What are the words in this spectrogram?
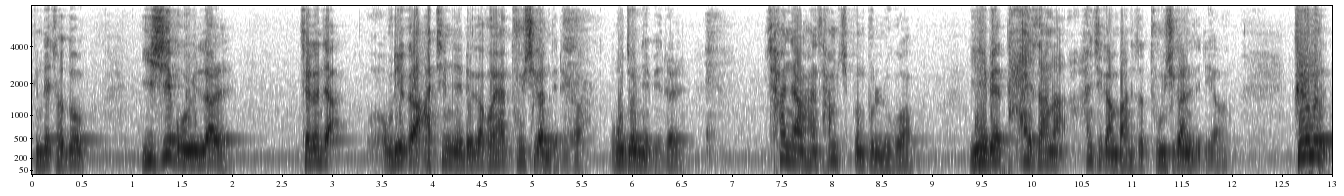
근데 저도 25일 날 제가 이제 우리가 아침 예배가 거의 한 2시간 드려요. 오전 예배를 찬양 한 30분 부르고 예배 다 해서 하나, 한 시간 반에서 두 시간을 드려. 그러면,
